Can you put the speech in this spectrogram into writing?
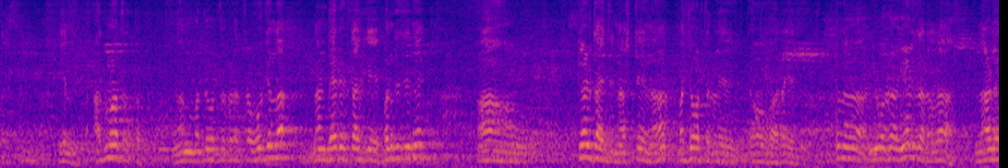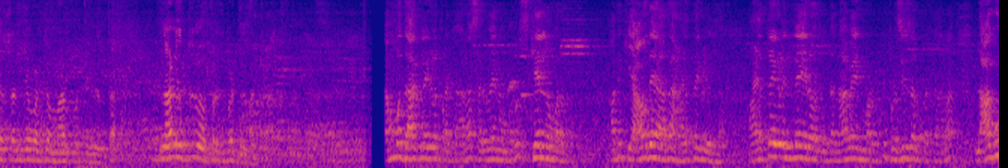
ಸರ್ ಏನಿಲ್ಲ ಅದು ಮಾತ್ರ ತಪ್ಪು. ನಾನು ಮಧ್ಯವರ್ತಿಗಳ ಹತ್ರ ಹೋಗಿಲ್ಲ, ನಾನು ಡೈರೆಕ್ಟಾಗಿ ಬಂದಿದ್ದೀನಿ. ಕೇಳ್ತಾ ಇದ್ದೀನಿ ಅಷ್ಟೇನ? ಮಧ್ಯವರ್ತಿಗಳ ವ್ಯವಹಾರ ಏನು? ಇವಾಗ ಹೇಳಿದಾರಲ್ಲ, ನಾಳೆ ಸಂಜೆ ಒಳಗೆ ಮಾಡಿಕೊಡ್ತೀನಿ ಅಂತ. ನಾಳಿದ್ದು ನಾವು ಪ್ರತಿಭಟನೆ ಮಾಡ್ತೀವಿ. ನಮ್ಮ ದಾಖಲೆಗಳ ಪ್ರಕಾರ ಸರ್ವೆ ನಂಬರು ಸ್ಕೇಲ್ ನಂಬರ್ ಅದು ಅದಕ್ಕೆ ಯಾವುದೇ ಆದ ಅಳತೆಗಳಿಲ್ಲ. ಅಳತೆಗಳಿಲ್ಲೇ ಇರೋದ್ರಿಂದ ನಾವೇನು ಮಾಡಬೇಕು? ಪ್ರೊಸೀಜರ್ ಪ್ರಕಾರ ಲಾಗು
